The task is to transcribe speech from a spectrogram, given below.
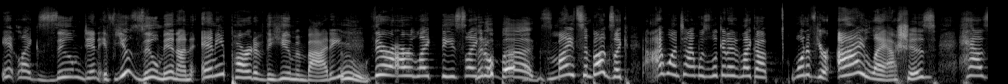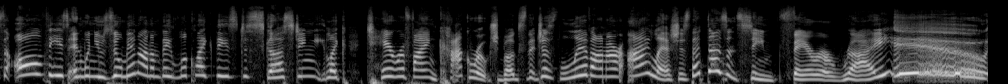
It like zoomed in. If you zoom in on any part of the human body, there are like these like Little bugs. mites and bugs. Like I one time was looking at like a one of your eyelashes has all these, and when you zoom in on them, they look like these disgusting, like terrifying cockroach bugs that just live on our eyelashes. That doesn't seem fair or right. Ew!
